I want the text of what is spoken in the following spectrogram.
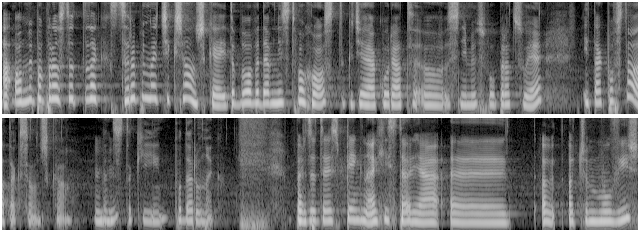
A on mi po prostu tak, zrobimy ci książkę. I to było wydawnictwo Host, gdzie akurat o, z nimi współpracuję. I tak powstała ta książka. Więc taki podarunek. Bardzo to jest piękna historia e, o, o czym mówisz.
